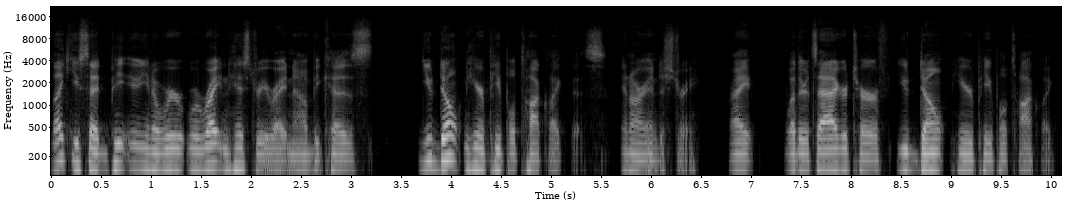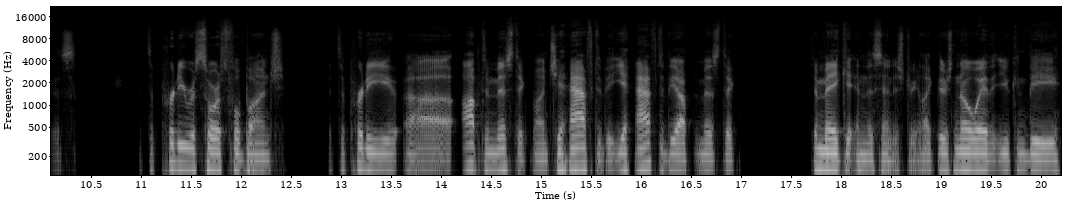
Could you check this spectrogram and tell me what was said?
like you said, you know, we're we're writing history right now because you don't hear people talk like this in our industry, right? Whether it's ag or turf, you don't hear people talk like this. It's a pretty resourceful bunch. It's a pretty uh, optimistic bunch. You have to be. You have to be optimistic to make it in this industry. Like there's no way that you can be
